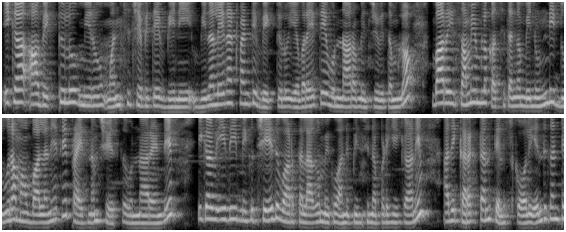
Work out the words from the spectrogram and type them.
ఇక ఆ వ్యక్తులు మీరు మంచి చెబితే విని వినలేనటువంటి వ్యక్తులు ఎవరైతే ఉన్నారో మీ జీవితంలో వారు ఈ సమయంలో ఖచ్చితంగా మీ నుండి దూరం అవ్వాలని అయితే ప్రయత్నం చేస్తూ ఉన్నారండి. ఇక ఇది మీకు చేదు వార్తలాగా మీకు అనిపించినప్పటికీ కానీ అది కరెక్ట్ అని తెలుసుకోవాలి. ఎందుకంటే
